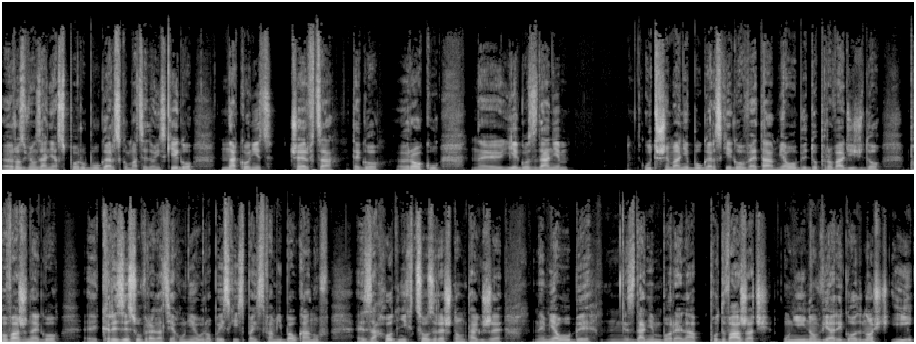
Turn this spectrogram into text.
rozwiązania sporu bułgarsko-macedońskiego na koniec czerwca tego roku. Jego zdaniem utrzymanie bułgarskiego weta miałoby doprowadzić do poważnego e, kryzysu w relacjach Unii Europejskiej z państwami Bałkanów Zachodnich, co zresztą także miałoby, mm, zdaniem Borela, podważać unijną wiarygodność i,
